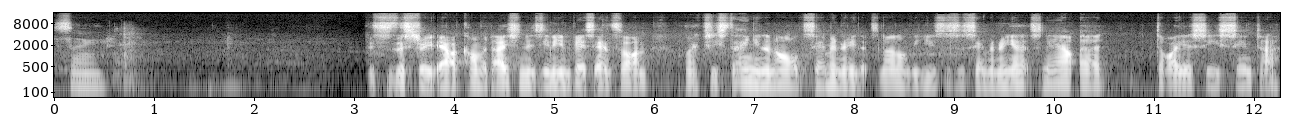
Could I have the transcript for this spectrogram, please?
soon. This is the street our accommodation is in in Besançon. We're actually staying in an old seminary that's no longer used as a seminary and it's now a diocese centre.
